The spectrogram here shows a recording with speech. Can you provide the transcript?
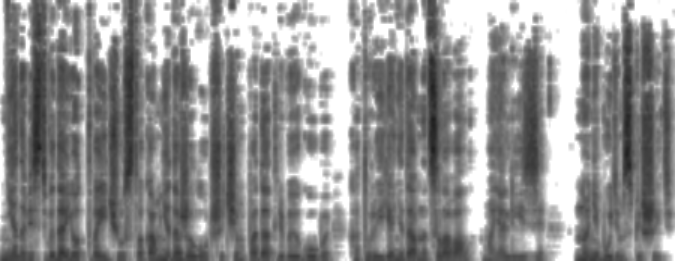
Ненависть выдает твои чувства ко мне даже лучше, чем податливые губы, которые я недавно целовал, моя Лиззи. Но не будем спешить.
